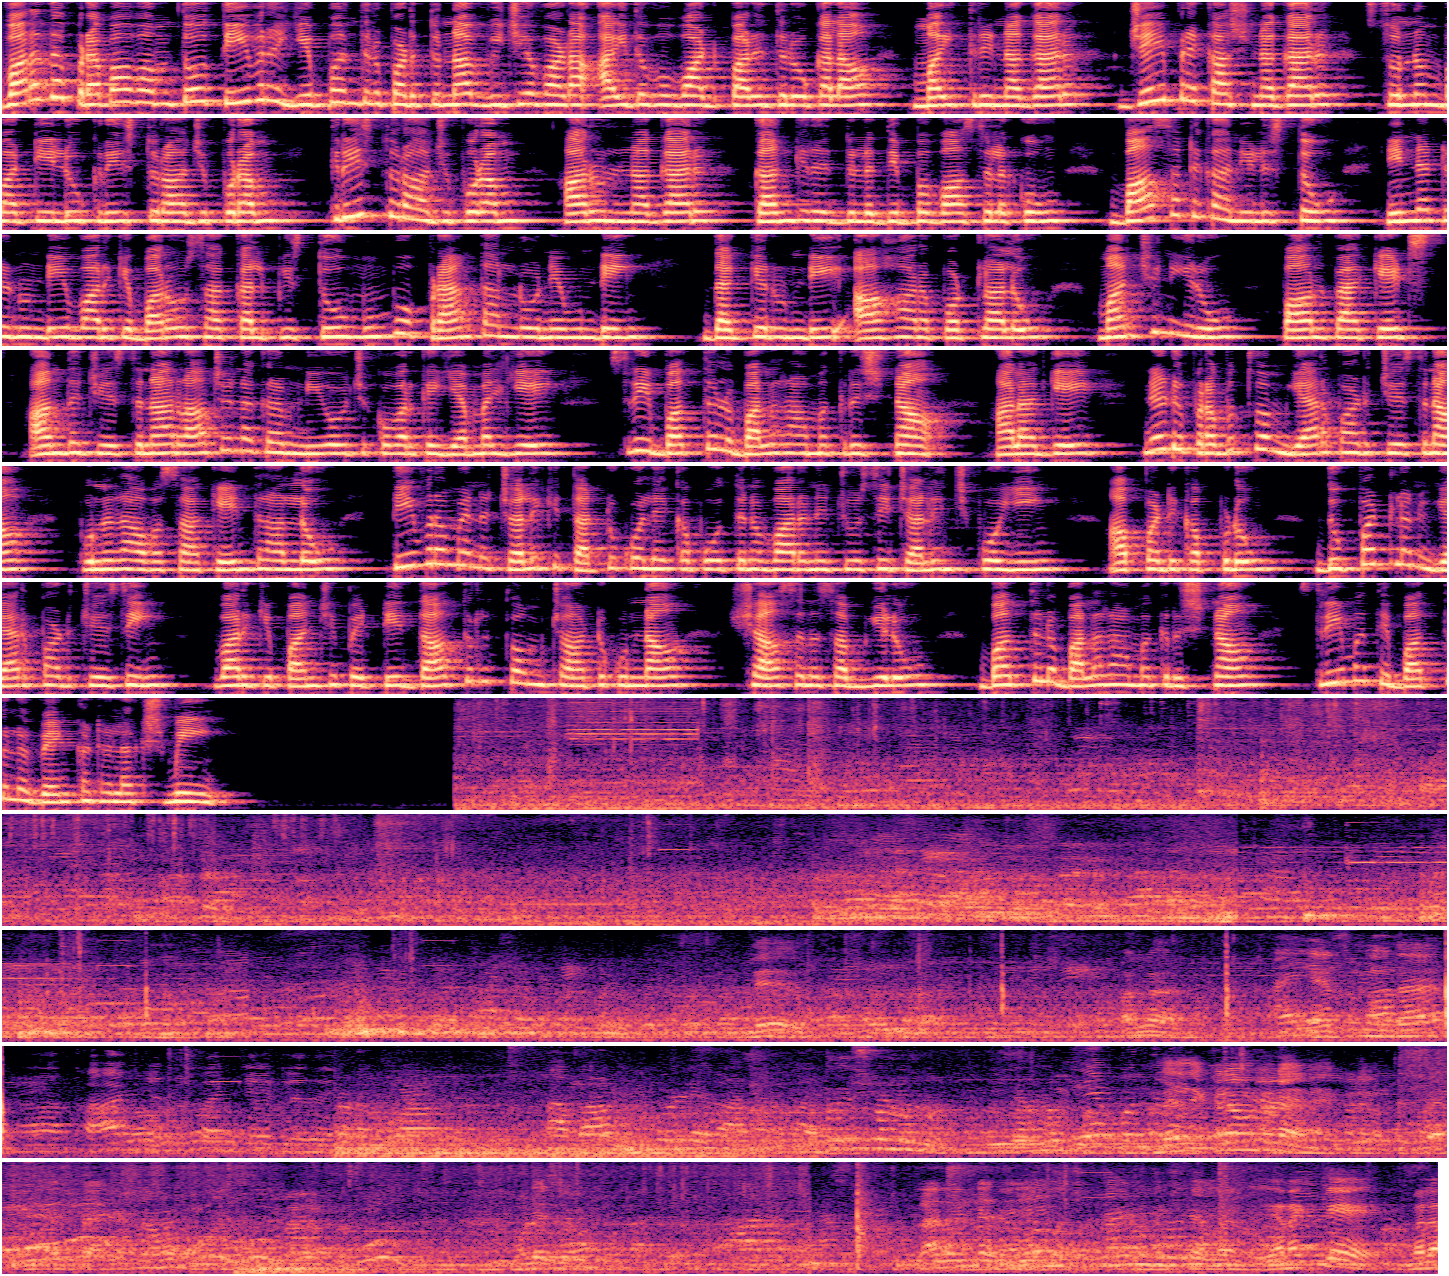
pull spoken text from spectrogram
వరద ప్రభావంతో తీవ్ర ఇబ్బందులు పడుతున్న విజయవాడ ఐదవ వార్డు పరిధిలో గల మైత్రి నగర్ జయప్రకాష్ నగర్ సున్నంబట్టీలు క్రీస్తురాజుపురం క్రీస్తురాజుపురం అరుల్ నగర్ గంగిరెద్దుల దిబ్బ వాసులకు బాసటగా నిలుస్తూ నిన్నటి నుండి వారికి భరోసా కల్పిస్తూ ముంపు ప్రాంతాల్లోనే ఉండి దగ్గరుండి ఆహార పొట్లాలు మంచినీరు పాల్ ప్యాకెట్స్ అందజేసిన రాజనగరం నియోజకవర్గ ఎమ్మెల్యే శ్రీ బత్తుల బలరామకృష్ణ అలాగే నేడు ప్రభుత్వం ఏర్పాటు చేసిన పునరావాస కేంద్రాల్లో తీవ్రమైన చలికి తట్టుకోలేకపోతున్న వారిని చూసి చలించిపోయి అప్పటికప్పుడు దుప్పట్లను ఏర్పాటు చేసి వారికి పంచిపెట్టి దాతృత్వం చాటుకున్న శాసనసభ్యులు బత్తుల బలరామకృష్ణ శ్రీమతి బత్తుల వెంకటలక్ష్మి నీరసం ఉందా కాళ్ళు చేతులు పని చేయట్లేదు ఆ బాబు కూడా లేదు ఆధార్ కార్డు. ఏం పొందుతుంది? లేదు ఇక్కడే ఉంటాడు ఆయన ఇక్కడే ఉంటాడు. మూడేసి నెక్స్ట్ వెళ్ళండి వెనక్కే మళ్ళీ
